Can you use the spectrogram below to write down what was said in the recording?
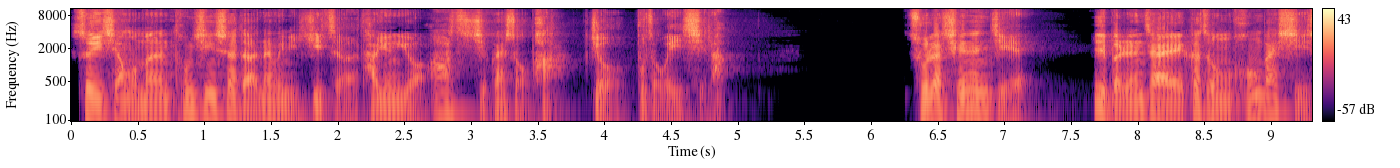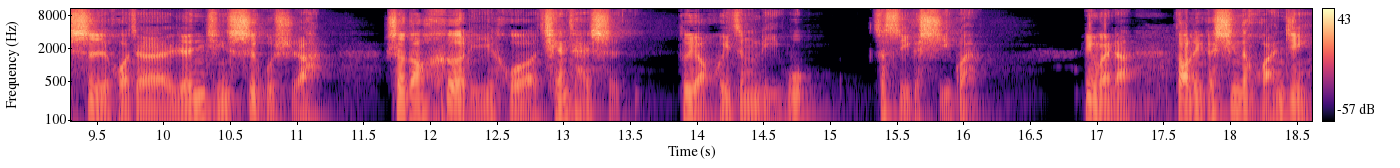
所以，像我们通讯社的那位女记者，她拥有二十几块手帕就不足为奇了。除了情人节，日本人在各种红白喜事或者人情世故时啊，收到贺礼或钱财时，都要回赠礼物，这是一个习惯。另外呢。到了一个新的环境，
